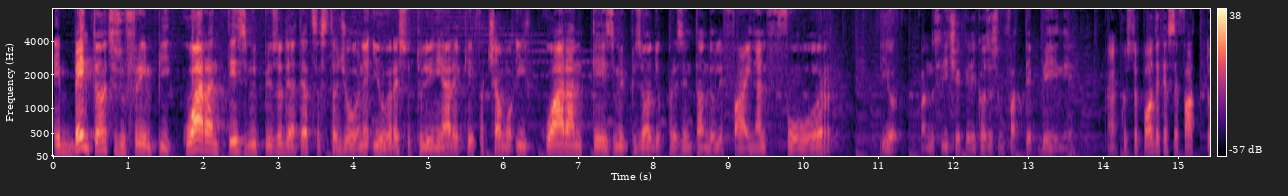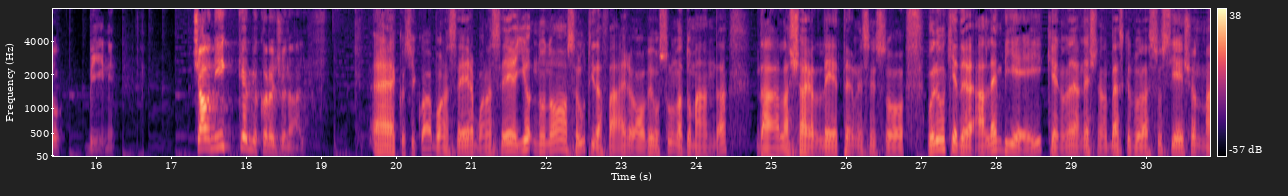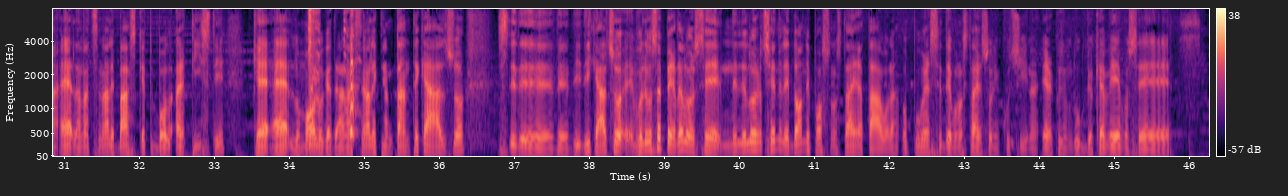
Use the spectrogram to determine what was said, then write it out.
E bentornati su FreeMP, quarantesimo episodio della terza stagione. Io vorrei sottolineare che facciamo il quarantesimo episodio presentando le Final Four. Io, quando si dice che le cose sono fatte bene, eh, questo podcast è fatto bene. Ciao Nick, mio corregionale. Eccoci qua, buonasera, buonasera. Io non ho saluti da fare, avevo solo una domanda da lasciare all'eter, nel senso volevo chiedere all'NBA, che non è la National Basketball Association, ma è la Nazionale Basketball Artisti, che è l'omologa della Nazionale Cantante Calcio, di, di, di, calcio e volevo sapere da loro se nelle loro cene le donne possono stare a tavola oppure se devono stare solo in cucina. Era così un dubbio che avevo se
